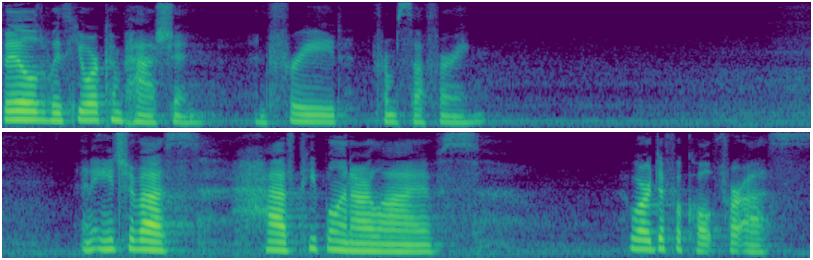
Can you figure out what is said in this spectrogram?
filled with your compassion and freed from suffering. And each of us have people in our lives who are difficult for us,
